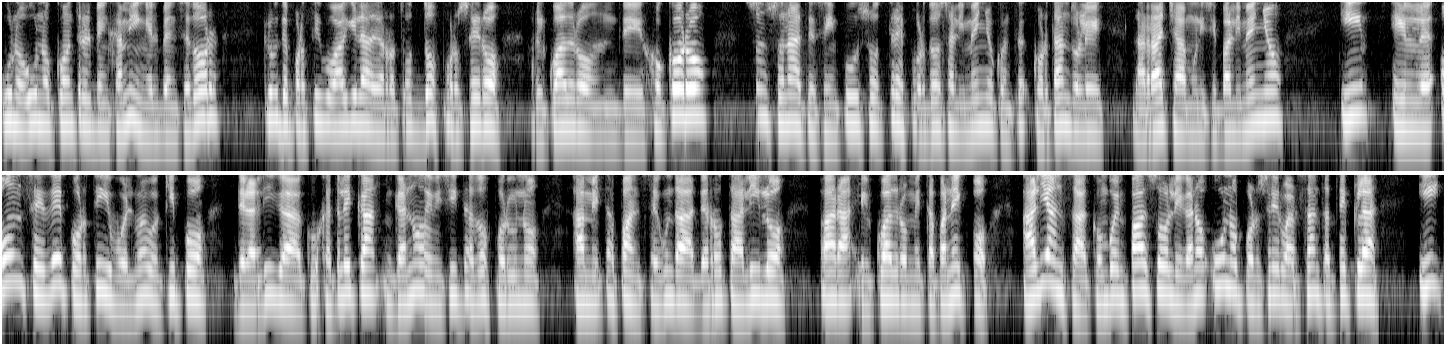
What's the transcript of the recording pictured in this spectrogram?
1-1 contra el Benjamín. El vencedor, Club Deportivo Águila, derrotó 2 por 0 al cuadro de Jocoro. Sonsonate se impuso 3 por 2 al Limeño, cortándole la racha a Municipal Limeño. Y el 11 Deportivo, el nuevo equipo de la Liga Cuscatleca, ganó de visita 2 por 1 a Metapan. Segunda derrota al hilo para el cuadro metapaneco. Alianza, con buen paso, le ganó 1 por 0 al Santa Tecla y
